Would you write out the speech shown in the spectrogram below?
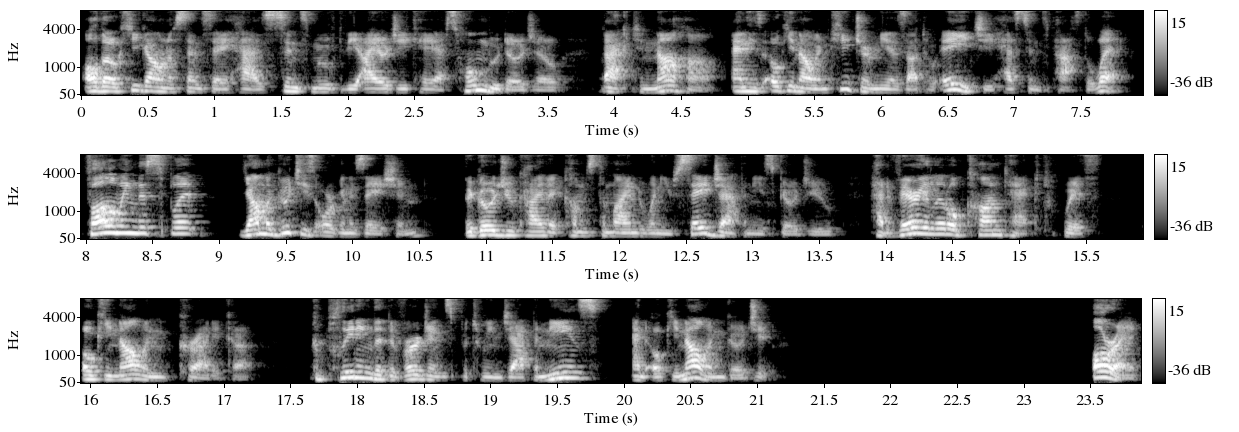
although Higaonna sensei has since moved the IOGKF Hombu dojo back to Naha, and his Okinawan teacher Miyazato Eiichi has since passed away. Following this split, Yamaguchi's organization, the Goju Kai that comes to mind when you say Japanese Goju, had very little contact with Okinawan karateka, completing the divergence between Japanese and Okinawan Goju. Alright,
